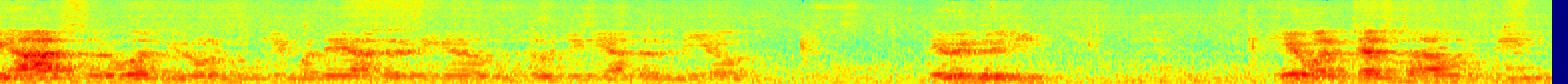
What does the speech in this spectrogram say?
ह्या सर्व निवडणुकीमध्ये आदरणीय उद्धवजींनी आदरणीय देवेंद्रजी हे वरच्या स्तरावरती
